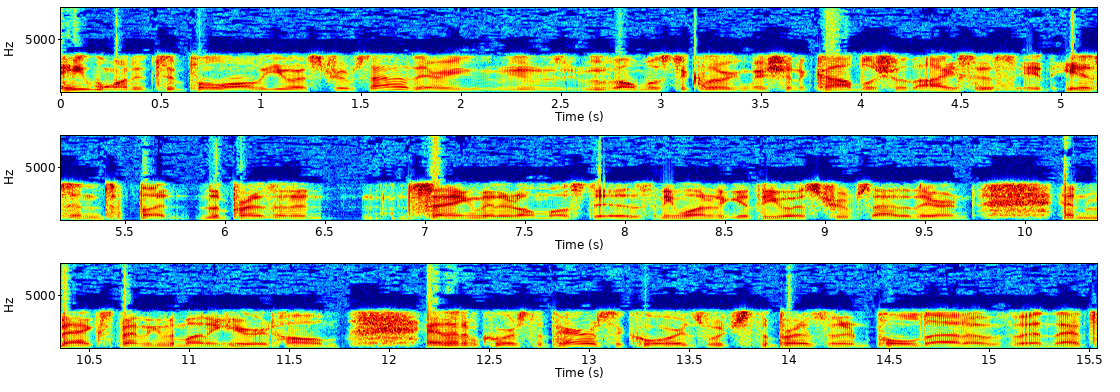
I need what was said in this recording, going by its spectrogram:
he wanted to pull all the U.S. troops out of there. He, was almost declaring mission accomplished with ISIS. It isn't, but the president saying that it almost is, and he wanted to get the U.S. troops out of there and and back spending the money here at home. And then, of course, the Paris Accords, which the president pulled out of, and that's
